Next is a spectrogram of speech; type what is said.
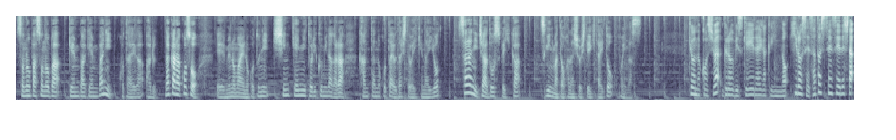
その場その場、現場現場に答えがある。だからこそ、えー、目の前のことに真剣に取り組みながら簡単な答えを出してはいけないよ。さらにじゃあどうすべきか、次にまたお話をしていきたいと思います。今日の講師はグロービス経営大学院の広瀬聡先生でした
